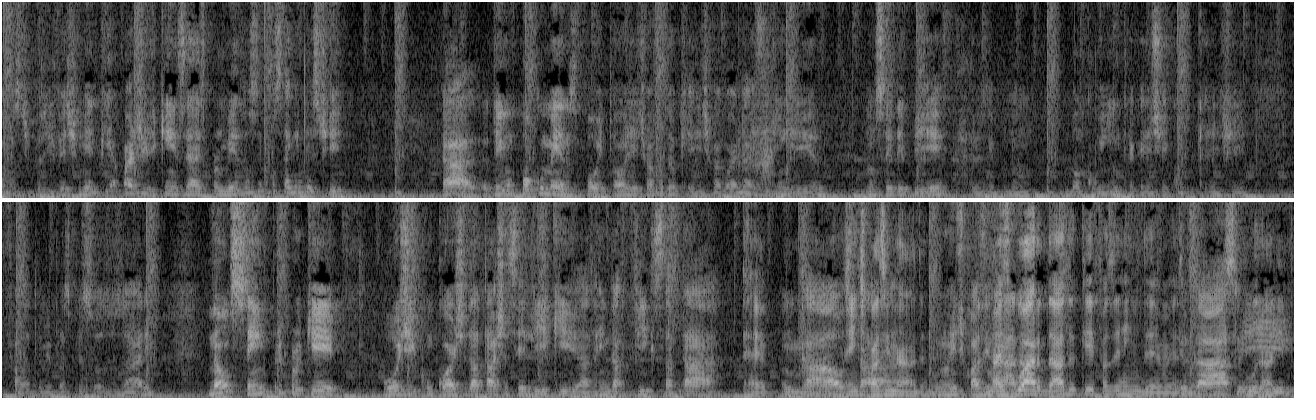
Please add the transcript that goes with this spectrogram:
alguns tipos de investimento que a partir de 500 reais por mês você consegue investir. Ah, eu tenho um pouco menos. Pô, então a gente vai fazer o quê? A gente vai guardar esse dinheiro num CDB, por exemplo, num Banco Inter, que a gente, que a gente fala também para as pessoas usarem. Não sempre, porque hoje com o corte da taxa Selic, a renda fixa tá É, um caos. Rende tá- quase nada. Né? Não rende quase Mais nada. guardado que fazer render mesmo. né? Exato. Segurar ali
